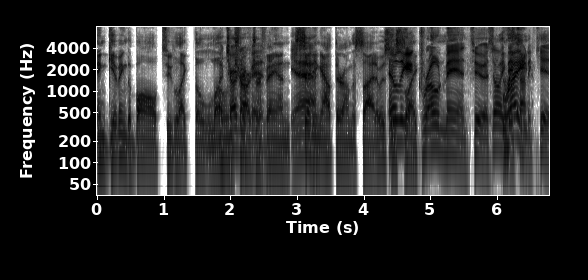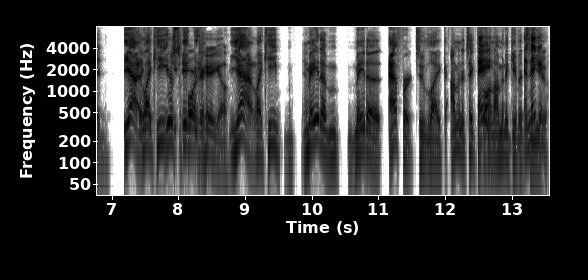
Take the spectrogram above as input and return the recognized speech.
and giving the ball to like the lone Charger Charger, fan. fan, Yeah. sitting out there on the side. It was And it just was like, like, a grown man too. It's not like Right. they found a kid. Yeah, like, he Your it- supporter. Here you go. yeah, like he made a made a effort to like I'm going to take the Hey, ball and I'm going to give it to you. get-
